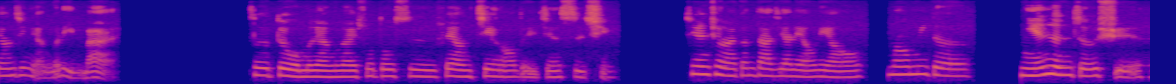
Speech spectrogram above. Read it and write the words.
将近两个礼拜。这个对我们两个来说都是非常煎熬的一件事情。今天就来跟大家聊聊猫咪的粘人哲学。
